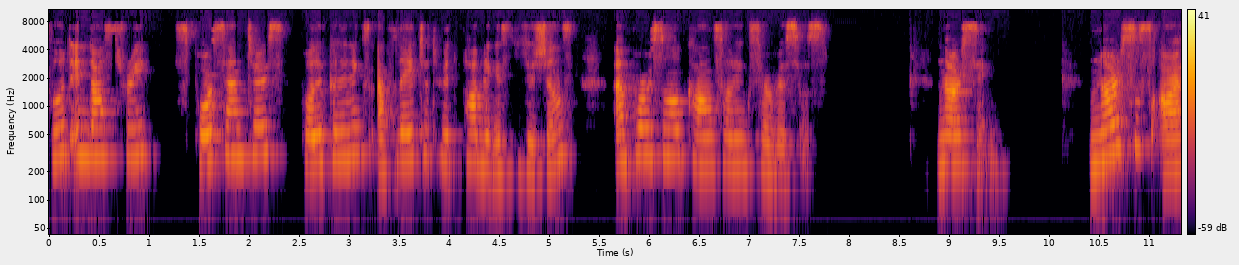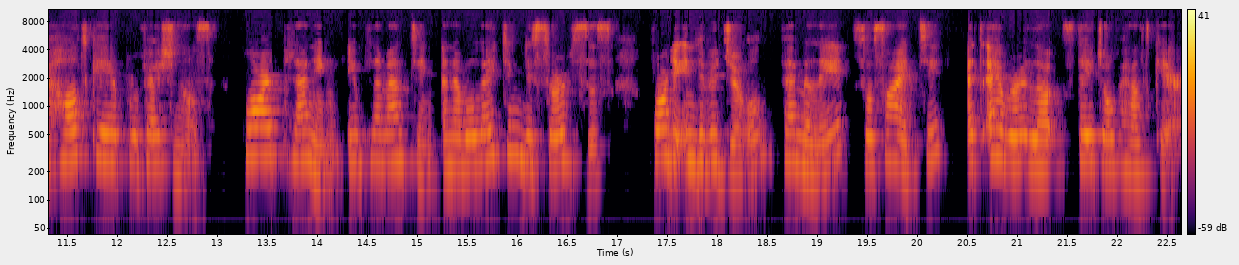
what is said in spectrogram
food industry, sports centers, polyclinics affiliated with public institutions, and personal counseling services. Nursing. Nurses are healthcare professionals who are planning, implementing, and evaluating these services for the individual, family, society at every stage of healthcare.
